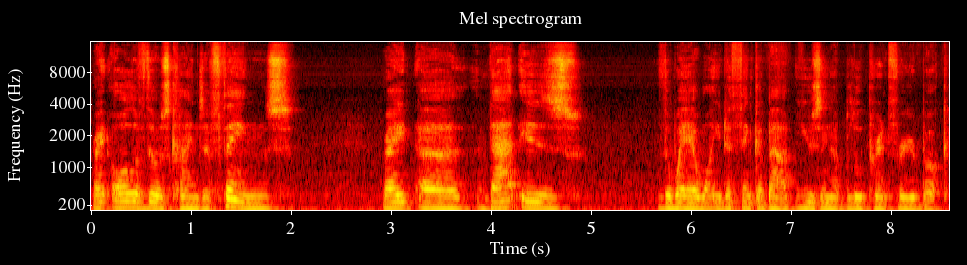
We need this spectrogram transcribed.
right? All of those kinds of things, right? Uh, that is the way I want you to think about using a blueprint for your book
